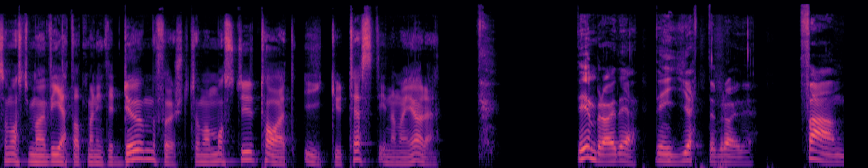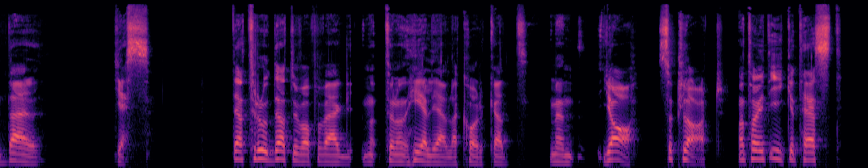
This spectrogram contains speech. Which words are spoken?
så måste man veta att man inte är dum först. Så man måste ju ta ett IQ-test innan man gör det. Det är en bra idé. Det är en jättebra idé. Fan, där. Yes. Jag trodde att du var på väg till någon hel jävla korkat. Men ja, såklart. Man tar ju ett IQ-test.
